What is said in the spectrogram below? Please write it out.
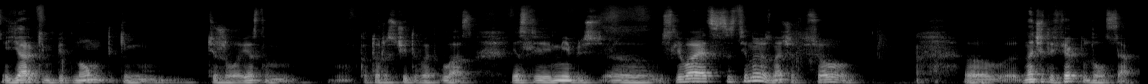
ярким пятном, таким тяжеловесным, который считывает глаз. Если мебель э, сливается со стеной, значит все Э, значит, эффект удался.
